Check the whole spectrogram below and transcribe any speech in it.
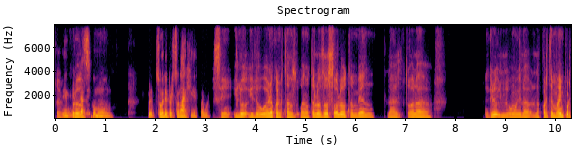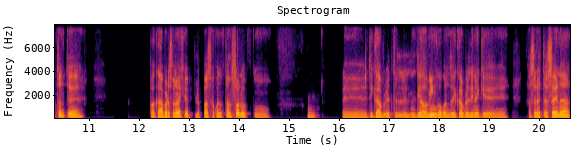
claro. eh, es Pero- casi como sobre personaje esta weá. Sí, y lo, y lo bueno es cuando están, cuando están los dos solos también, la, toda la, creo que como que la- las partes más importantes para cada personaje les pasa cuando están solos, como Mm. eh, DiCaprio, el, el día domingo cuando DiCaprio tiene que hacer esta escena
